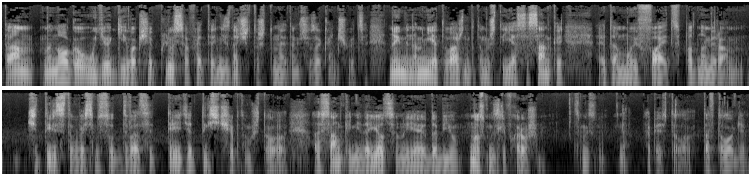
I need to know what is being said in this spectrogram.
Там много у йоги вообще плюсов. Это не значит, то, что на этом все заканчивается. Но именно мне это важно, потому что я с осанкой, это мой файт под номером 400, 823 тысяча, потому что осанка не дается, но я ее добью. Ну, в смысле, в хорошем смысле, да. Опять тавтология.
